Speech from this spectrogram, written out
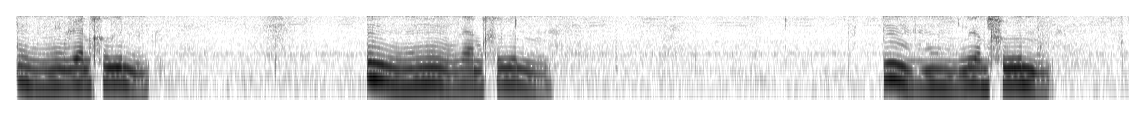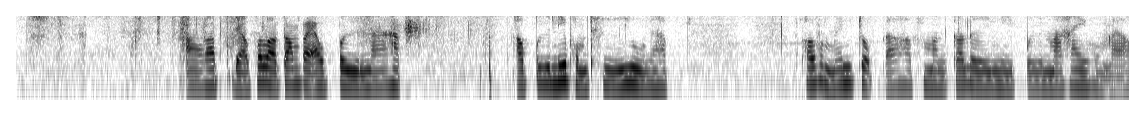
อืมเลื่อนขึ้น อืมเลื่อนขึ้น อืมเลื่อนขึ้น เอาครับ เดี๋ยวพวกเราต้องไปเอาปืนนะครับ เอาปืนที่ผมถืออยู่นะครับ เพราะผมเล่นจบแล้วครับ มันก็เลยมีปืนมาให้ผมแล้ว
